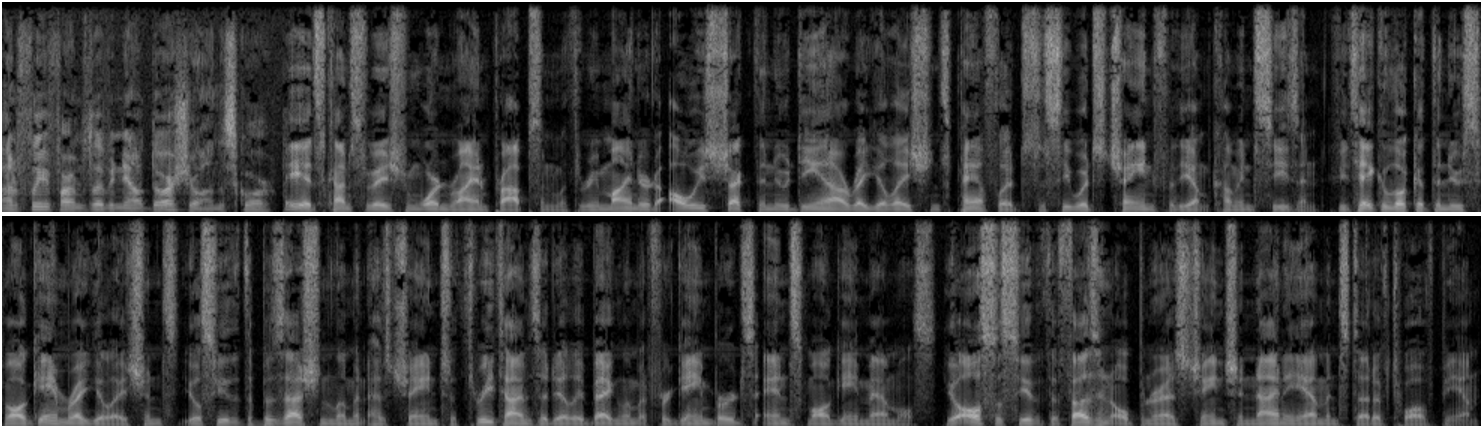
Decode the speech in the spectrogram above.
on Fleet Farm's Living Outdoor Show on the score. Hey, it's Conservation Warden Ryan Propson with a reminder to always check the new DNR regulations pamphlets to see what's changed for the upcoming season. If you take a look at the new small game regulations, you'll see that the possession limit has changed to three times the daily bag limit for game birds and small game mammals. You'll also see that the pheasant opener has changed to 9 a.m. instead of 12 p.m.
